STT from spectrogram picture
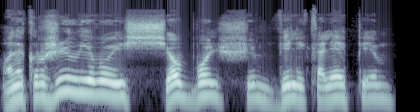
Он окружил его еще большим великолепием,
